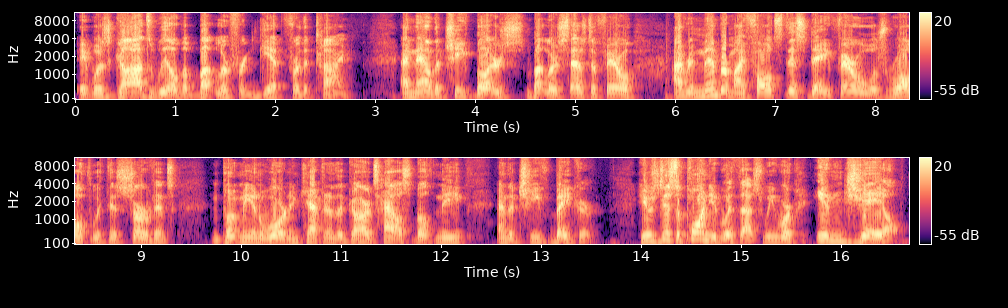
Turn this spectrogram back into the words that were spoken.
It was God's will the butler forget for the time. And now the chief butler says to Pharaoh, I remember my faults this day. Pharaoh was wroth with his servants and put me in ward and captain of the guard's house, both me and the chief baker. He was disappointed with us. We were in jail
